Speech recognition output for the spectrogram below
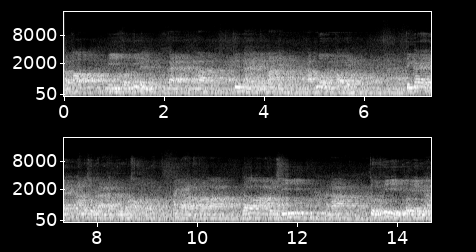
แล้วก็มีคนที่เป็นแฟนนะครับชื่อนายในมาร์เนี่ยนะครับร่วมกันก่อเหตุจึงได้นำมาสู่การจับกลุ่มทั้งสองคนให้การรับสารภาพแล้วก็พาไปชี้นะครับ จุดที่ตัวเองนั้น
